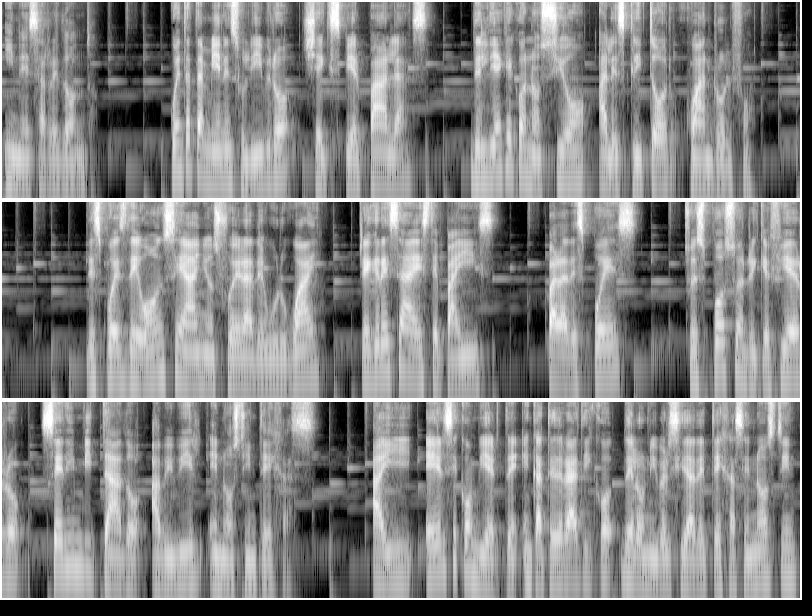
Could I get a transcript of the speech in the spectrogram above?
Inés Arredondo. Cuenta también en su libro Shakespeare Palace del día que conoció al escritor Juan Rulfo. Después de 11 años fuera de Uruguay, regresa a este país para después su esposo Enrique Fierro ser invitado a vivir en Austin, Texas. Ahí él se convierte en catedrático de la Universidad de Texas en Austin,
